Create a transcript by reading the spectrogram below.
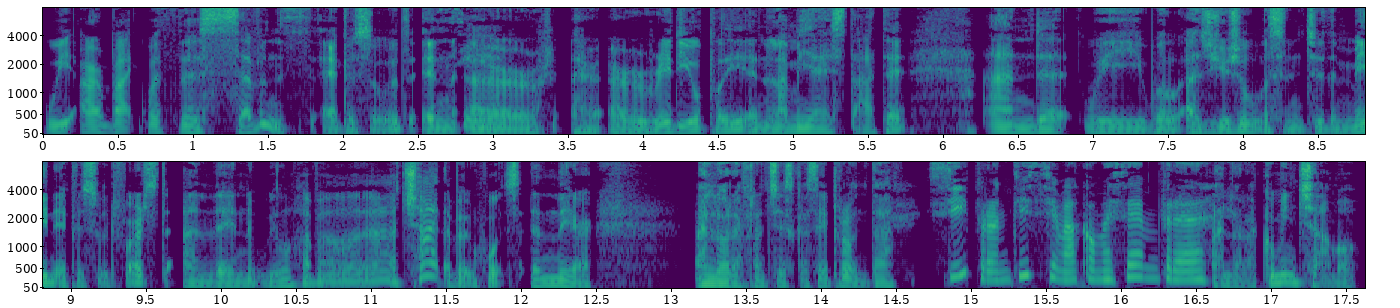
We are back with the seventh episode in our, our, our radio play in La Mia Estate. And uh, we will, as usual, listen to the main episode first, and then we'll have a, a chat about what's in there. Allora, Francesca, sei pronta? sì, prontissima come sempre. Allora, cominciamo.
